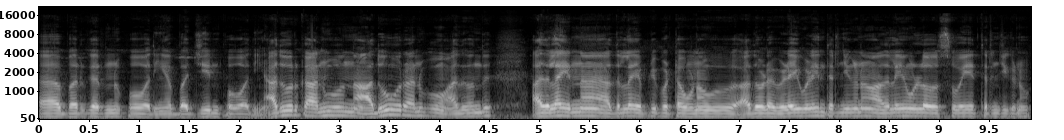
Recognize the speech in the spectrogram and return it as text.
பர்கர்னு போகாதீங்க பஜ்ஜின்னு போகாதீங்க அது ஒரு க- அனுபவம் தான். அதுவும் ஒரு அனுபவம். அது வந்து அதெல்லாம் என்ன அதெல்லாம் எப்படிப்பட்ட உணவு அதோட விளைவுகளையும் தெரிஞ்சுக்கணும் அதுலேயும் உள்ள ஒரு சுவையை தெரிஞ்சுக்கணும்.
